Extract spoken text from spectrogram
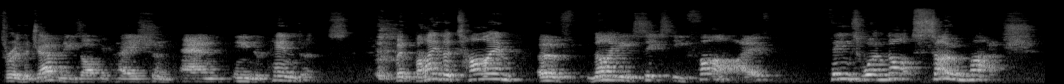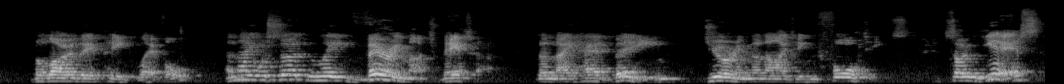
through the Japanese occupation and independence. But by the time of 1965, things were not so much below their peak level, and they were certainly very much better than they had been during the 1940s. So, yes,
